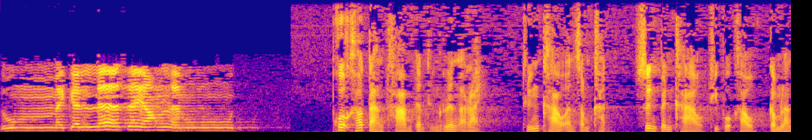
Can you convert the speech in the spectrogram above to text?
ثم كلا سيعلمون พวกเขาต่างถามกันถึงเรื่องอะไร ถึงข่าวอันสำคัญ ซึ่งเป็นข่าวที่พวกเขากำลัง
